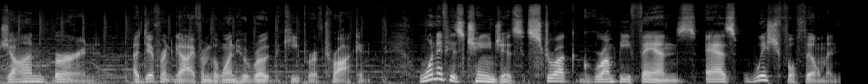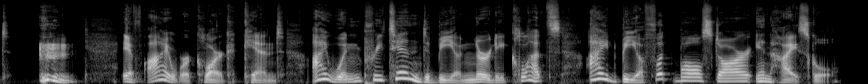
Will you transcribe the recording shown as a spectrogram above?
John Byrne, a different guy from the one who wrote The Keeper of Traken. One of his changes struck grumpy fans as wish fulfillment. if I were Clark Kent, I wouldn't pretend to be a nerdy klutz. I'd be a football star in high school.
